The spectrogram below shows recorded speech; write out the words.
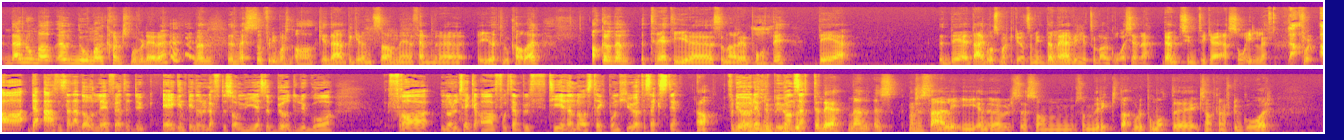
Det er noe man, noe man kanskje må vurdere, men det er mest som fordi bare sånn, ah, okay, det er begrensa med femmere i dette lokalet her. Akkurat den tre-tiere-scenarioet på 80, det, det Der går smertegrensa mi. Den er jeg villig til å la gå, kjenner jeg. Den syns ikke jeg er så ille. Da, For- ja, det jeg syns den er dårlig, for du, egentlig når du løfter så mye, så burde du gå fra når du tar av f.eks. tieren, da, så tar på en 20 til 60. Ja. For du gjør jo det hoppet uansett. du burde det, men kanskje særlig i en øvelse som, som rykk, da, hvor du på en måte ikke sant, Kanskje du går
